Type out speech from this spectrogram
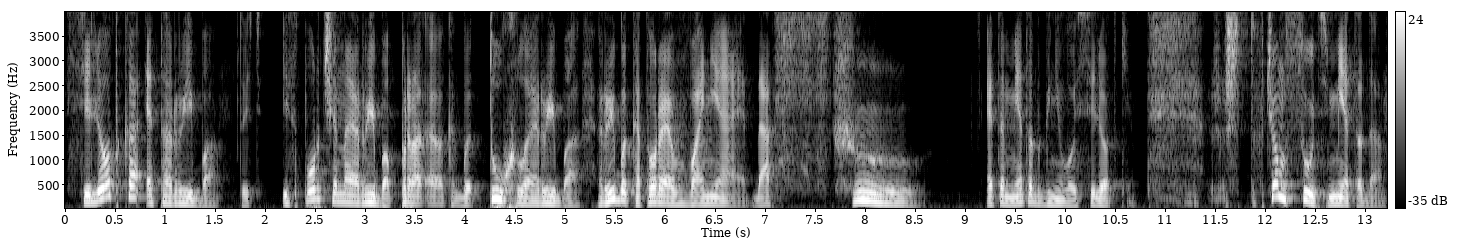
Селедка – это рыба, то есть испорченная рыба, э, как бы тухлая рыба, рыба, которая воняет, да. Фу. Это метод гнилой селедки. В чем суть метода?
